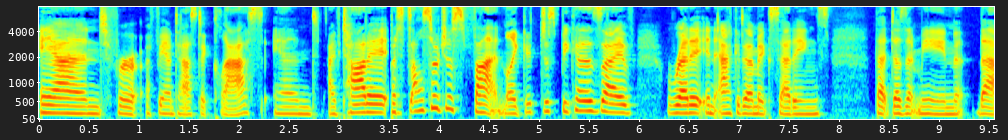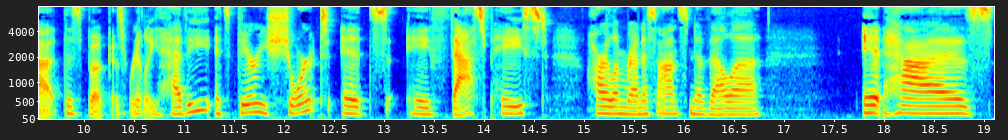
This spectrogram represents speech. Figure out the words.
and for a fantastic class and I've taught it but it's also just fun like just because I've read it in academic settings that doesn't mean that this book is really heavy. It's very short. It's a fast paced Harlem Renaissance novella. It has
